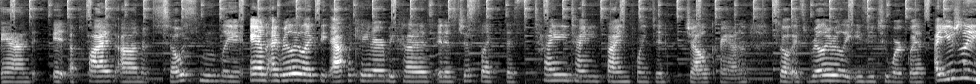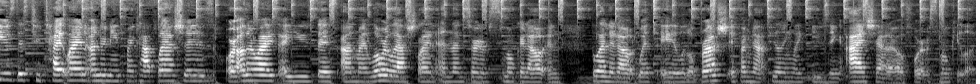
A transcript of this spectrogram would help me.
and it applies on so smoothly and I really like the applicator because it is just like this tiny tiny fine pointed gel crayon so it's really really easy to work with. I usually use this to tightline underneath my top lashes or otherwise I use this on my lower lash line and then sort of smoke it out and blend it out with a little brush if I'm not feeling like using eyeshadow for a smoky look.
